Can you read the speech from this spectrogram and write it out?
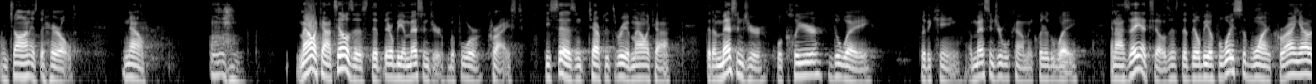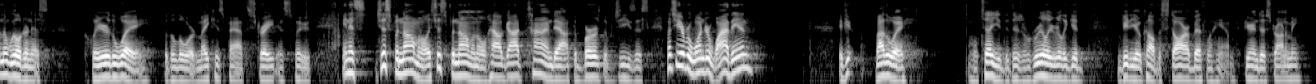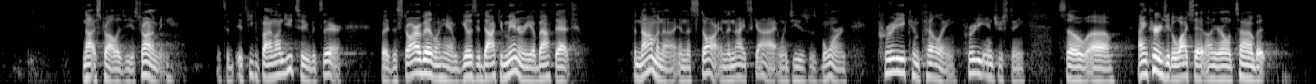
and John is the herald. Now. Malachi tells us that there will be a messenger before Christ. He says in chapter 3 of Malachi that a messenger will clear the way for the king. A messenger will come and clear the way. And Isaiah tells us that there will be a voice of one crying out in the wilderness, Clear the way for the Lord, make his path straight and smooth. And it's just phenomenal. It's just phenomenal how God timed out the birth of Jesus. Don't you ever wonder why then? If you, by the way, I'll tell you that there's a really, really good video called The Star of Bethlehem. If you're into astronomy, not astrology, astronomy. It's, a, it's you can find it on YouTube, it's there. But The Star of Bethlehem gives a documentary about that phenomena in the star, in the night sky when Jesus was born. Pretty compelling, pretty interesting. So uh, I encourage you to watch that on your own time. But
